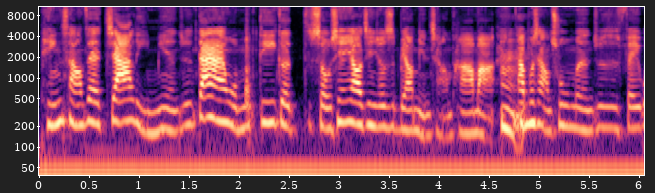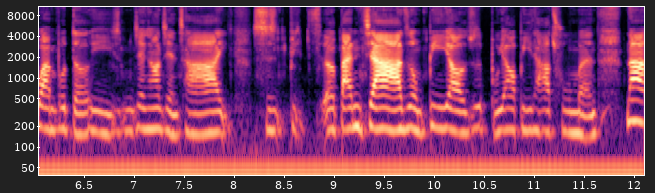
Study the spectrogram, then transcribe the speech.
平常在家里面，就是当然，我们第一个首先要件就是不要勉强他嘛。嗯。他不想出门，就是非万不得已，什么健康检查、是必呃搬家啊这种必要，就是不要逼他出门。那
